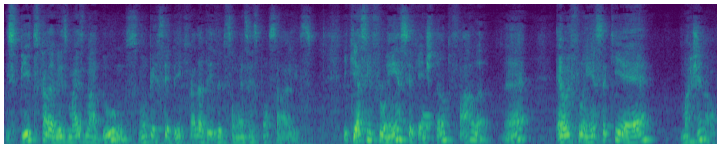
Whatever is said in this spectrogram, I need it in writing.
Espíritos cada vez mais maduros vão perceber que cada vez eles são mais responsáveis. E que essa influência que a gente tanto fala, né, é uma influência que é marginal.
